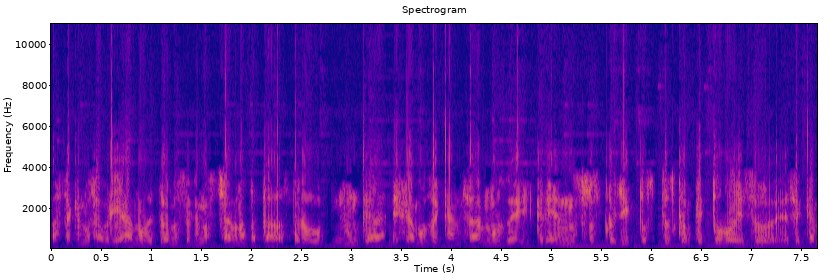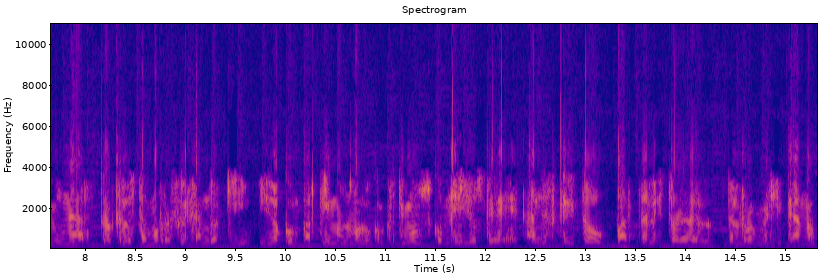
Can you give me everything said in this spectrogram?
hasta que nos abrieron, ¿no? De plano hasta que nos echaron a patadas, pero nunca dejamos de cansarnos de creer en nuestros proyectos. Entonces creo que todo eso, ese caminar, creo que lo estamos reflejando aquí y lo compartimos, ¿no? Lo compartimos con ellos que han escrito parte de la historia del, del rock mexicano.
